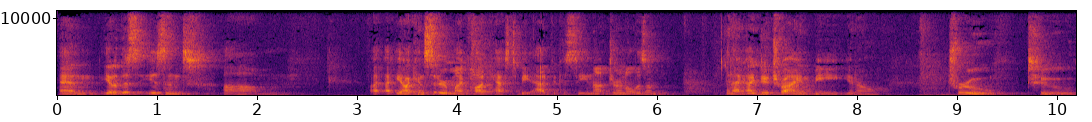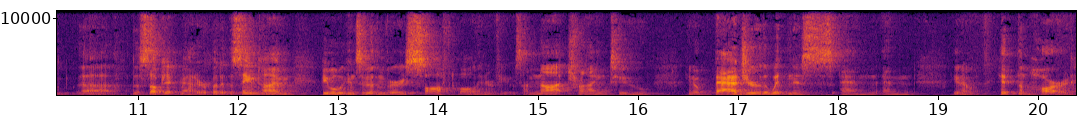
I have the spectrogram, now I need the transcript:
And, you know, this isn't, um, I, you know, I consider my podcast to be advocacy, not journalism. And I, I do try and be, you know, true to uh, the subject matter, but at the same time, people would consider them very softball interviews. I'm not trying to, you know, badger the witness and and you know hit them hard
